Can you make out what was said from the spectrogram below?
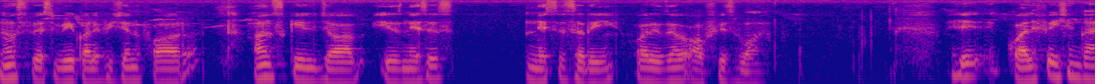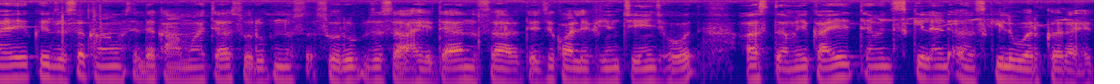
no specific qualification for unskilled job is neces necessary for example office boy म्हणजे क्वालिफिकेशन काय आहे? की जसं काम असेल त्या कामाच्या स्वरूपनुसार स्वरूप जसं आहे त्यानुसार त्याचे क्वालिफिकेशन चेंज होत असतं. म्हणजे काही त्यामध्ये स्किल अँड अनस्किल वर्कर आहेत.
